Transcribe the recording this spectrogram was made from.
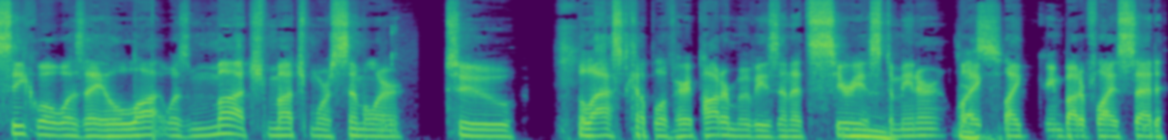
sequel was a lot was much much more similar to the last couple of Harry Potter movies in its serious Mm. demeanor. Like Yes. like Green Butterfly said,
